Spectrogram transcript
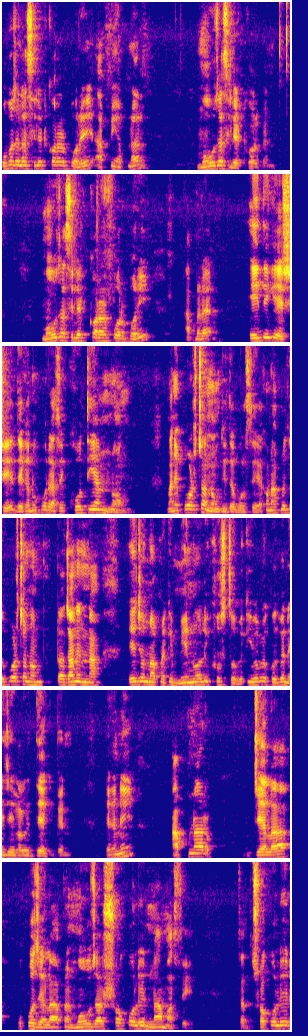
উপজেলা সিলেক্ট করার পরে আপনি আপনার মৌজা সিলেক্ট করবেন। মৌজা সিলেক্ট করার পরপরই আপনারা এই দিকে এসে দেখেন উপরে আছে খতিয়ান নং মানে পর্চা নং দিতে বলছে। এখন আপনি তো পর্চা নংটা জানেন না এই জন্য আপনাকে ম্যানুয়ালি খুঁজতে হবে। কীভাবে খুঁজবেন? এই যে এইভাবে দেখবেন। এখানে আপনার জেলা, উপজেলা, আপনার মৌজার সকলের নাম আছে। সকলের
